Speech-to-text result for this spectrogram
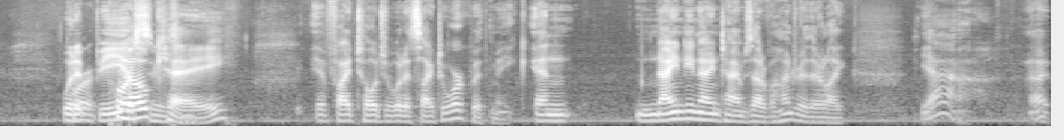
Would Poor- it be poor Susan. okay if i told you what it's like to work with me? And 99 times out of 100 they're like yeah I,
